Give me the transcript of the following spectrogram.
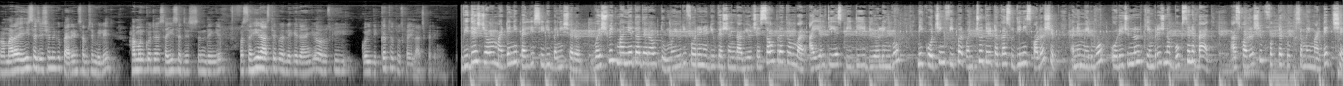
तो हमारा यही सजेशन है कि पेरेंट्स हमसे मिले हम उनको जो है सही सजेशन देंगे और सही रास्ते पर लेके जाएंगे और उसकी कोई दिक्कत हो तो उसका इलाज करेंगे વિદેશ જવા માટેની પહેલી સીડી બની સરળ વૈશ્વિક માન્યતા ધરાવતું મયુરી ફોરેન એડ્યુકેશન લાવ્યો છે સૌ પ્રથમવાર આઈએલટીએસ પીટી ડિયોલિંગોની કોચિંગ ફી પર પંચોતેર ટકા સુધીની સ્કોલરશિપ અને મેળવો ઓરિજિનલ કેમ્બ્રિજના બુક્સ અને બેગ આ સ્કોલરશિપ ફક્ત ટૂંક સમય માટે જ છે.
